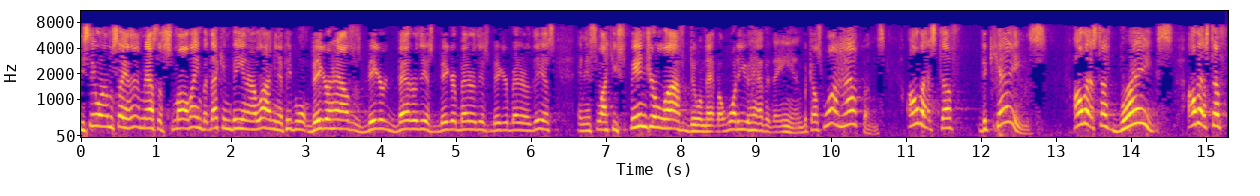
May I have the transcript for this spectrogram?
you see what I'm saying? I mean, that's a small thing, but that can be in our life. You know, people want bigger houses, bigger, better this, bigger, better this, bigger, better this. And it's like you spend your life doing that, but what do you have at the end? Because what happens? All that stuff decays. All that stuff breaks. All that stuff,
